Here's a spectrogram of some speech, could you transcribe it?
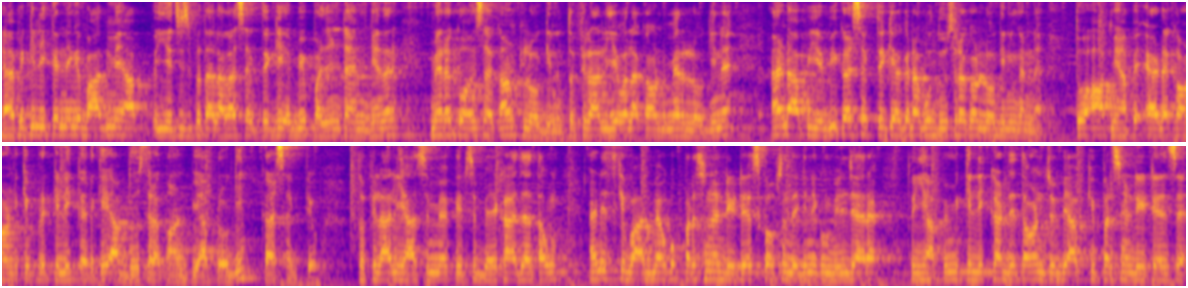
यहाँ पे क्लिक करने के बाद में आप ये चीज़ पता लगा सकते हो कि अभी प्रेजेंट टाइम के अंदर मेरा कौन सा अकाउंट लॉगिन है। तो फ़िलहाल ये वाला अकाउंट मेरा लॉगिन है। एंड आप ये भी कर सकते हैं कि अगर आपको दूसरा अकाउंट लॉगिन करना है तो आप यहाँ पे ऐड अकाउंट के ऊपर क्लिक करके आप दूसरा अकाउंट भी आप लॉगिन कर सकते हो। तो फ़िलहाल यहाँ से मैं फिर से बैक आ जाता हूँ एंड इसके बाद में आपको पर्सनल डिटेल्स का ऑप्शन देखने को मिल जा रहा है। तो यहाँ पे मैं क्लिक कर देता हूँ जो भी आपकी पर्सनल डिटेल्स है,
